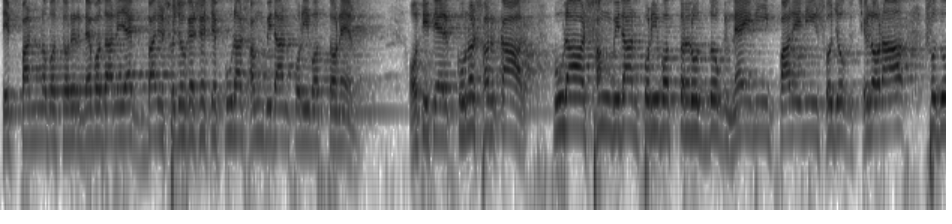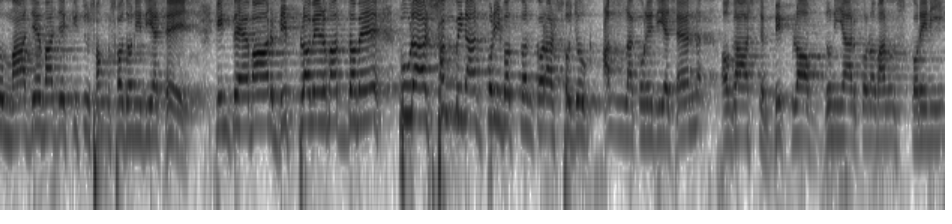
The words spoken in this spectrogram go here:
তেপ্পান্ন বছরের ব্যবধানে একবারই সুযোগ এসেছে পুরা সংবিধান পরিবর্তনের। অতীতের কোন সরকার পুরা সংবিধান পরিবর্তনের উদ্যোগ নেয়নি, পারেনি, সুযোগ ছিল না। শুধু মাঝে মাঝে কিছু সংশোধনী দিয়েছে। কিন্তু এবার বিপ্লবের মাধ্যমে পুরা সংবিধান পরিবর্তন করার সুযোগ আল্লাহ করে দিয়েছেন। অগাস্ট বিপ্লব দুনিয়ার কোনো মানুষ করেনি,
